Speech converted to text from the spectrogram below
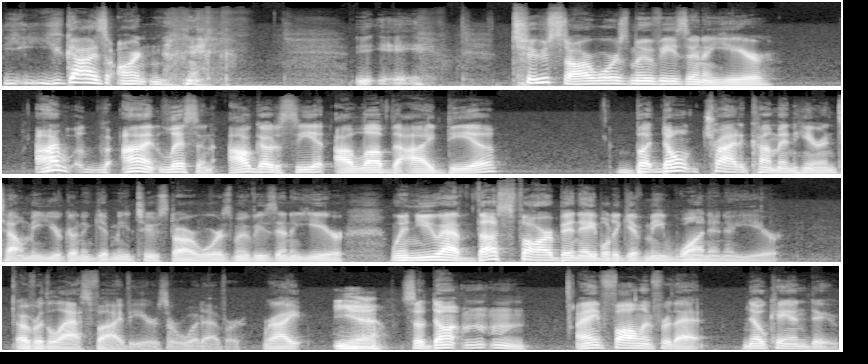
you guys aren't. two Star Wars movies in a year. I, I listen. I'll go to see it. I love the idea, but don't try to come in here and tell me you're going to give me two Star Wars movies in a year when you have thus far been able to give me one in a year over the last five years or whatever. Right? Yeah. So don't. Mm-mm, I ain't falling for that. No can do.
